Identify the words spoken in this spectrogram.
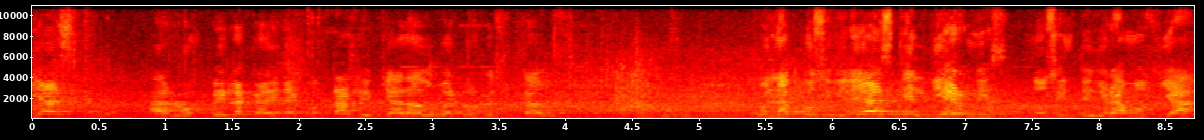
días a romper la cadena de contagio que ha dado buenos resultados con la posibilidad es que el viernes nos integramos ya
